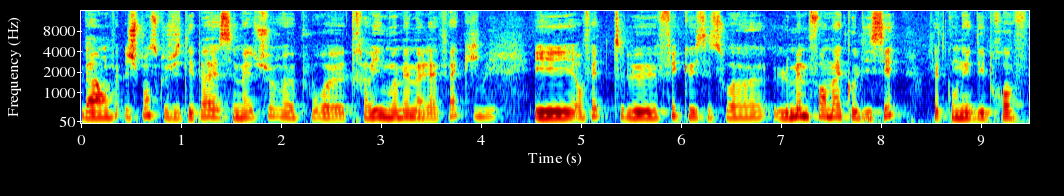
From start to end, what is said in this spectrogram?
bah, en fait, je pense que j'étais pas assez mature euh, pour euh, travailler moi-même à la fac. Et en fait, le fait que ce soit le même format qu'au lycée, en fait, qu'on ait des profs.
